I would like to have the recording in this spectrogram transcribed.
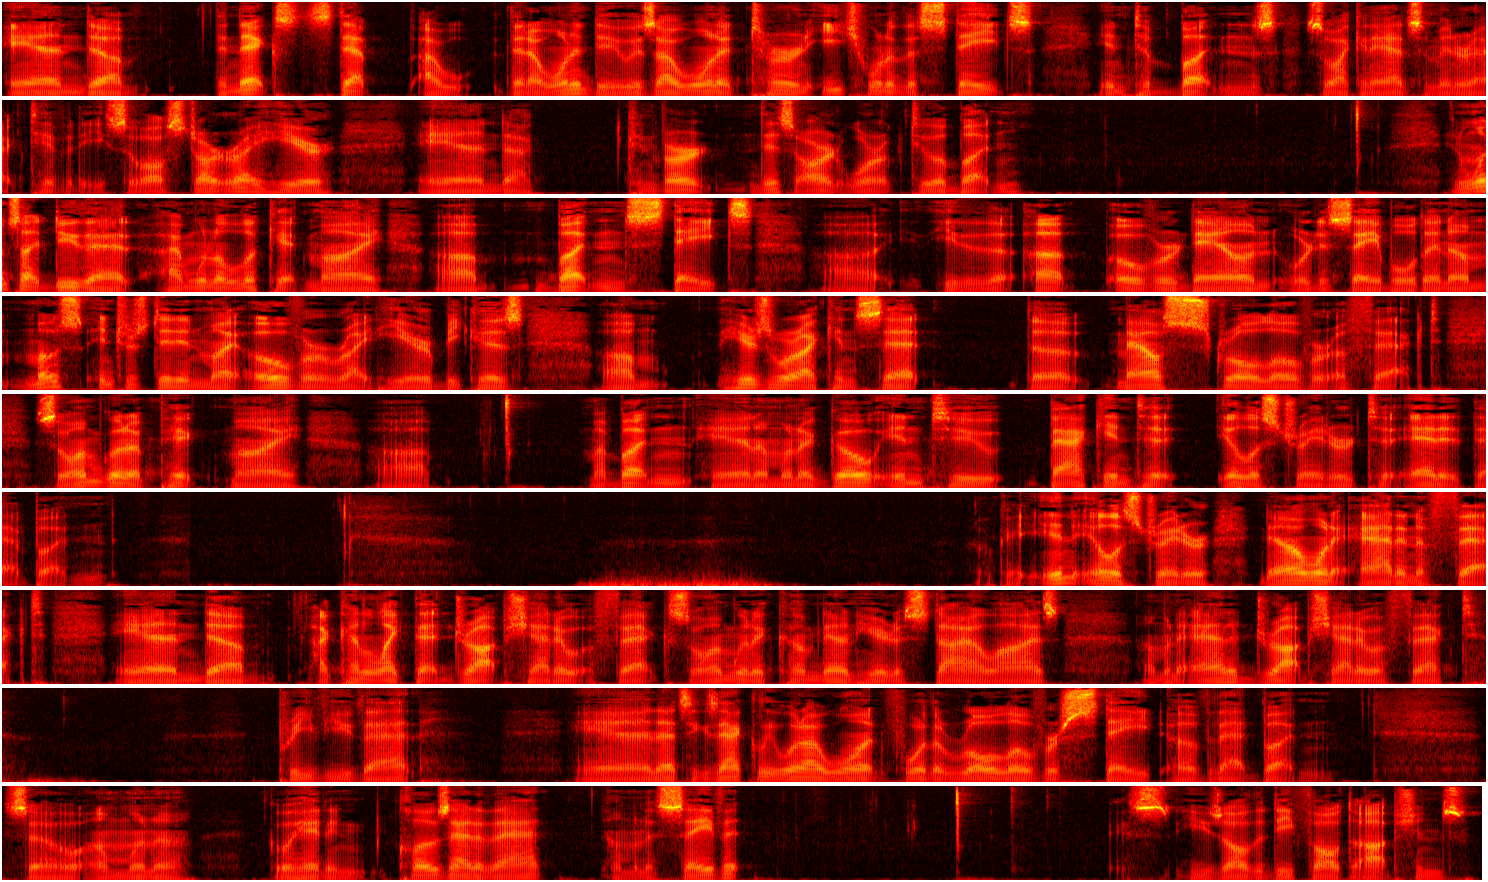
And uh, the next step I, that I want to do is I want to turn each one of the states into buttons so I can add some interactivity. So I'll start right here and uh, convert this artwork to a button. And once I do that, I'm going to look at my uh, button states, uh, either the up, over, down, or disabled. And I'm most interested in my over right here because um, here's where I can set the mouse scroll over effect. So I'm going to pick my uh, my button and I'm going to go into back into Illustrator to edit that button. Okay, in Illustrator, now I want to add an effect and uh, I kind of like that drop shadow effect so I'm going to come down here to stylize I'm going to add a drop shadow effect preview that and that's exactly what I want for the rollover state of that button. So I'm going to go ahead and close out of that. I'm going to save it. Use all the default options.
